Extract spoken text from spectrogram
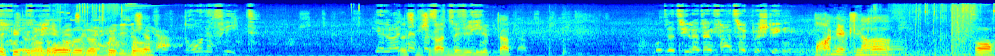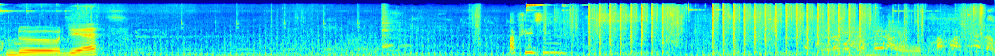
Ich krieg wir Drohne Unterstützung. ab. Drohne fliegt. Lass mich ran, der Heli hebt ab. Unser Ziel hat ein Fahrzeug bestiegen. War mir klar. Och nö, und jetzt? Abschießen. Auch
